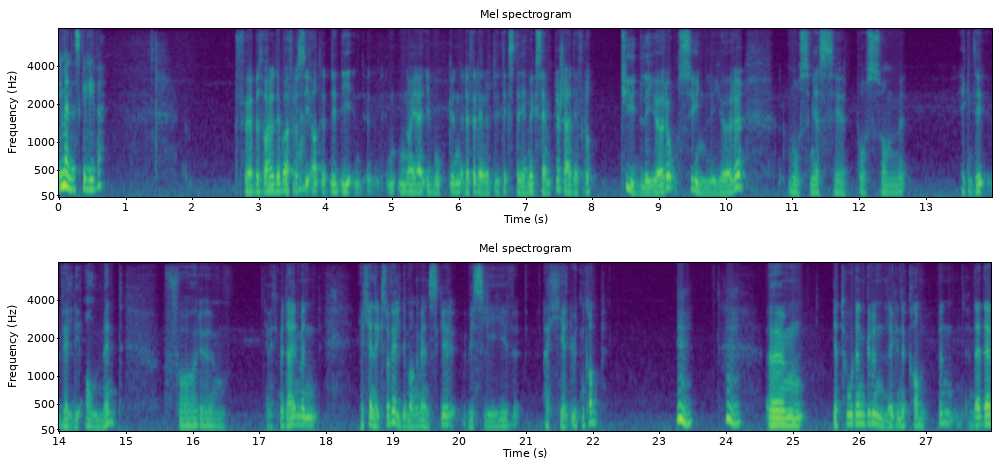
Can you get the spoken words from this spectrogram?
i menneskelivet? Før jeg besvarer det, bare for å si at de, de, når jeg i boken refererer til litt ekstreme eksempler, så er det for å tydeliggjøre og synliggjøre noe som jeg ser på som egentlig veldig allment. For eh, jeg vet ikke med deg, men jeg kjenner ikke så veldig mange mennesker hvis liv er helt uten kamp. Mm. Mm. Um, jeg tror den grunnleggende kampen Det, det,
